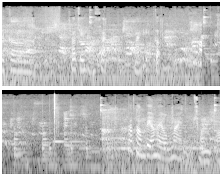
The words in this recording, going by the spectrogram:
这个，超级划算，买一个。它旁边还有卖补充包。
